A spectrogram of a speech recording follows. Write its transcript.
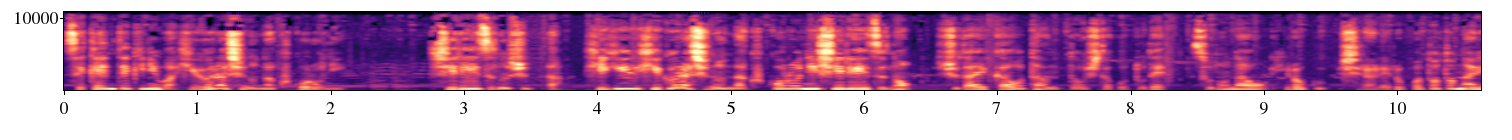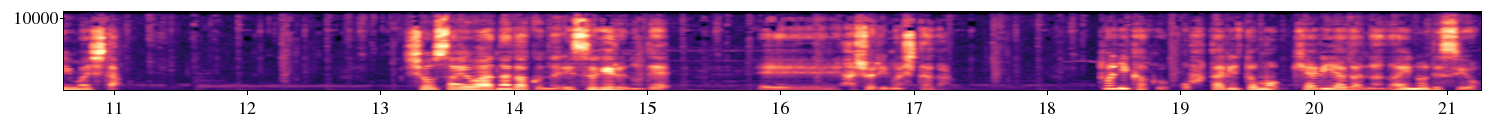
世間的には日暮の泣く頃にシリーズのあ日日暮らしの泣く頃にシリーズの主題歌を担当したことでその名を広く知られることとなりました。詳細は長くなりすぎるので、えー、はしょりましたがとにかくお二人ともキャリアが長いのですよ。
